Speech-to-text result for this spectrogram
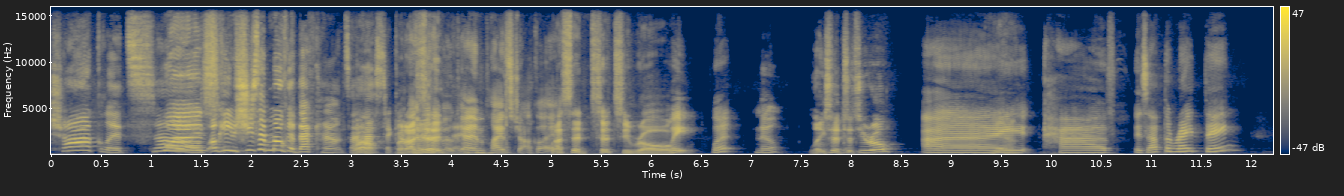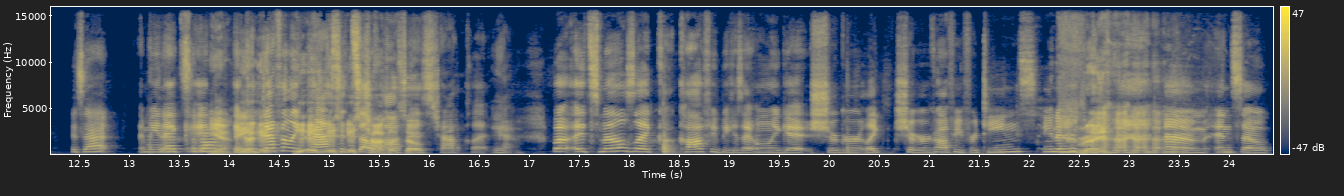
Chocolate soap. What? Okay, she said mocha. That counts. That Wow, has to count. but I said- Mocha implies chocolate. I said Tootsie Roll. Wait, what? No. Link said Tootsie Roll? I have. Is that the right thing? Is that? I mean, That's it, the it, wrong Yeah. thing. Yeah, it it- definitely it- passed it's- it's itself chocolate off soap. as chocolate. Yeah. But it smells like co- coffee because I only get sugar, like sugar coffee for teens, you know? Right. um, and so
